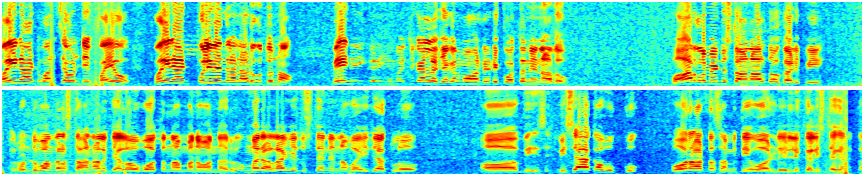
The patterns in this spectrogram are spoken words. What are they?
Why not one seventy five why not పులివెందులని అడుగుతున్నాం. మేము ఇక్కడ ఈ మధ్యకాలంలో జగన్మోహన్ రెడ్డి కొత్త నినాదం. పార్లమెంటు స్థానాలతో కలిపి రెండు వందల స్థానాలు గెలవబోతున్నాం మనం అన్నారు. మరి అలాగే చూస్తే నిన్న వైజాగ్లో విశాఖ ఉక్కు పోరాట సమితి వాళ్ళు వెళ్ళి కలిస్తే కనుక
